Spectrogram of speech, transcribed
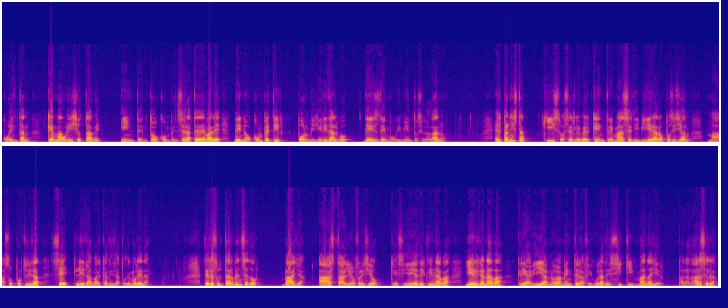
cuentan que Mauricio Tabe intentó convencer a Tedevale de no competir por Miguel Hidalgo desde Movimiento Ciudadano. El panista quiso hacerle ver que entre más se dividiera la oposición, más oportunidad se le daba al candidato de Morena. De resultar vencedor, vaya, hasta le ofreció que si ella declinaba y él ganaba, crearía nuevamente la figura de City Manager para dársela.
